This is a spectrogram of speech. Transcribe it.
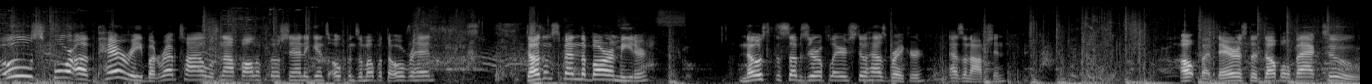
Goes for a parry, but Reptile was not falling for those shenanigans. Opens him up with the overhead. Doesn't spend the bar meter. Knows the Sub-Zero player still has Breaker as an option. Oh, but there's the double back two.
